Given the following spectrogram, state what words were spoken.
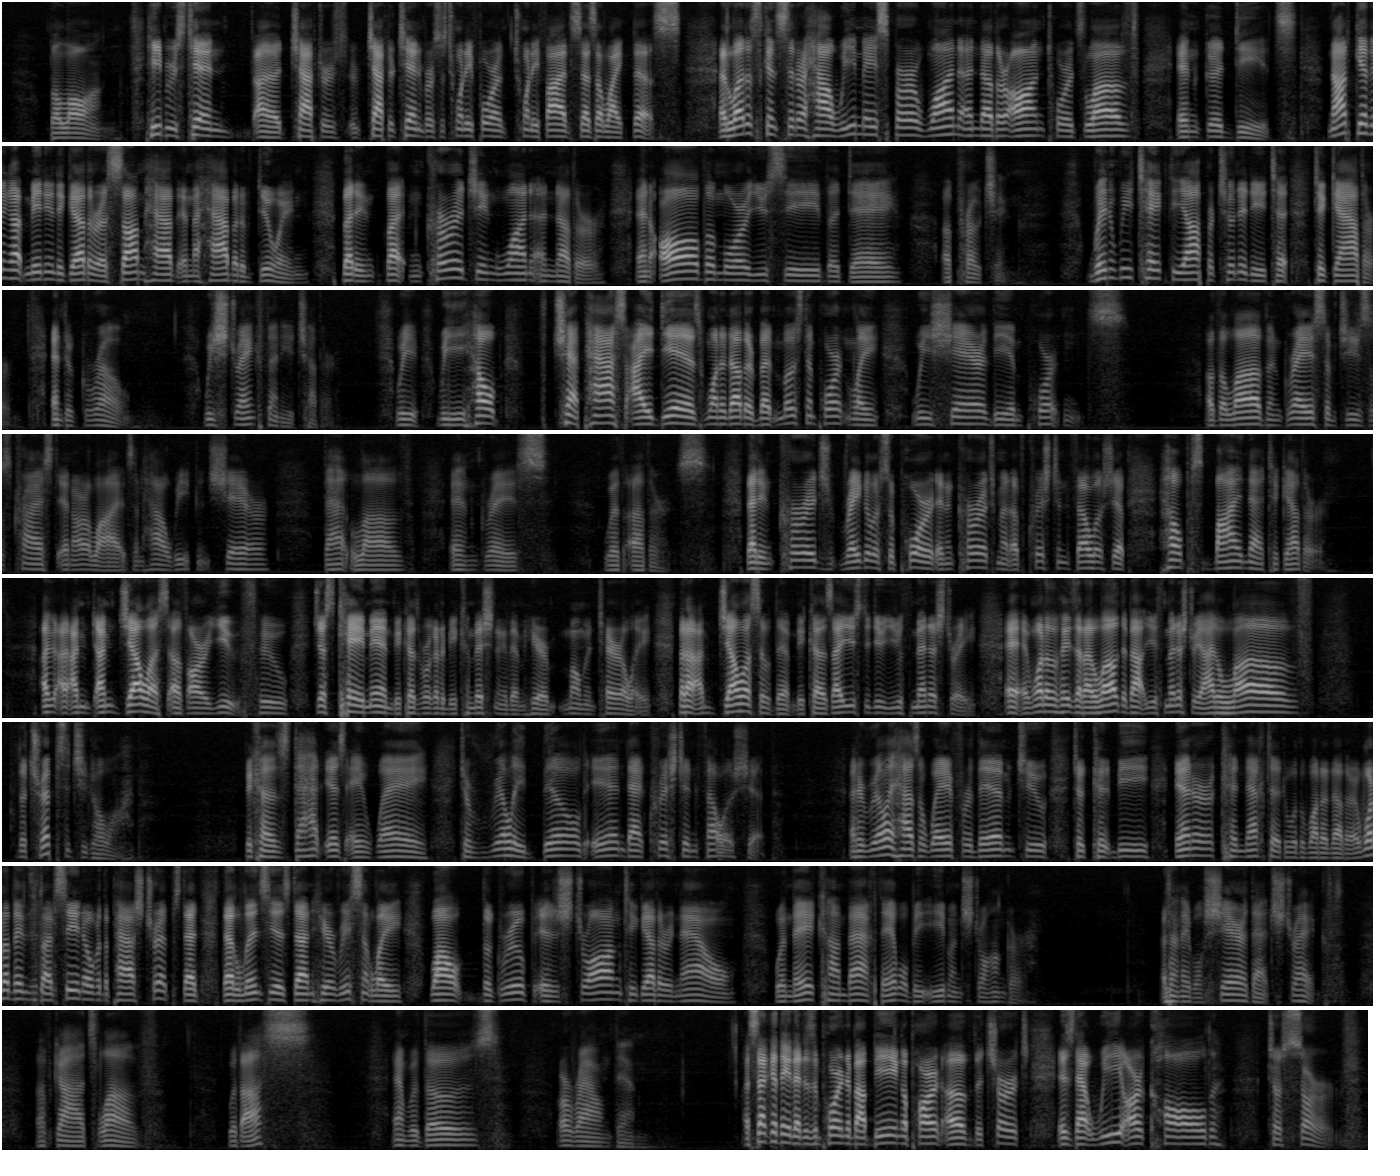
belong. Hebrews 10, uh, chapters, chapter 10, verses 24 and 25 says it like this And let us consider how we may spur one another on towards love and good deeds, not giving up meeting together as some have in the habit of doing, but, in, but encouraging one another, and all the more you see the day approaching. When we take the opportunity to, to gather and to grow, we strengthen each other. We, we help pass ideas one another, but most importantly, we share the importance of the love and grace of Jesus Christ in our lives and how we can share that love and grace with others. That encourage regular support and encouragement of Christian fellowship helps bind that together. I, am I'm, I'm jealous of our youth who just came in because we're going to be commissioning them here momentarily. But I'm jealous of them because I used to do youth ministry. And, and one of the things that I loved about youth ministry, I love the trips that you go on because that is a way to really build in that Christian fellowship. And it really has a way for them to, to be interconnected with one another. And one of the things that I've seen over the past trips that, that Lindsay has done here recently, while the group is strong together now, when they come back, they will be even stronger. And then they will share that strength of God's love with us and with those around them. A second thing that is important about being a part of the church is that we are called to serve.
